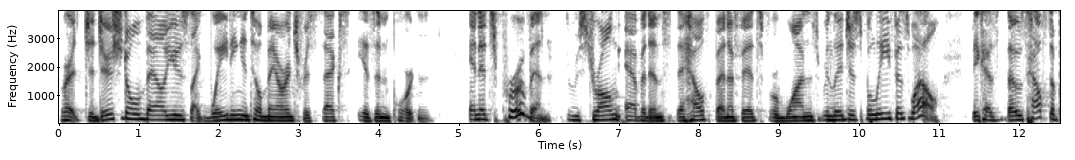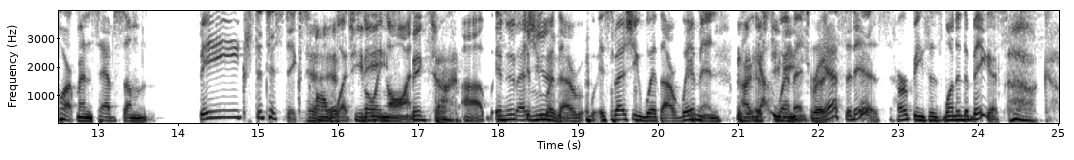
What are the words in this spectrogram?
but traditional values like waiting until marriage for sex is important. And it's proven through strong evidence the health benefits for one's religious belief as well, because those health departments have some big statistics yeah, on STDs, what's going on, big time, uh, especially with our especially with our women, our young STDs, women. Right. Yes, it is. Herpes is one of the biggest. Oh God.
